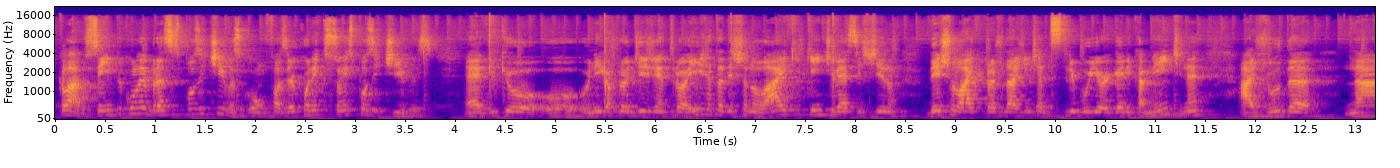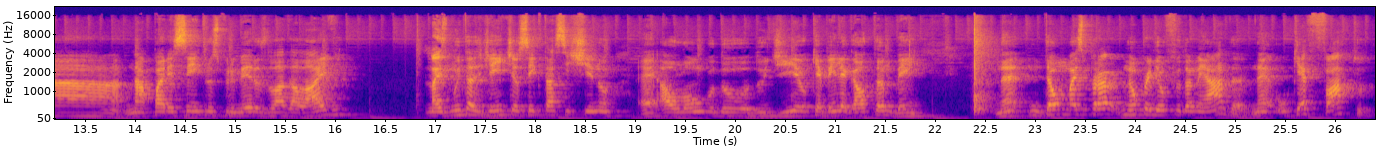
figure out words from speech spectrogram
Claro, sempre com lembranças positivas, com fazer conexões positivas. É, vi que o, o, o Niga Prodígio entrou aí, já está deixando like. Quem estiver assistindo, deixa o like para ajudar a gente a distribuir organicamente, né? Ajuda na, na aparecer entre os primeiros lá da live. Mas muita gente eu sei que está assistindo é, ao longo do, do dia, o que é bem legal também. Né? Então, mas para não perder o fio da meada, né, o que é fato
